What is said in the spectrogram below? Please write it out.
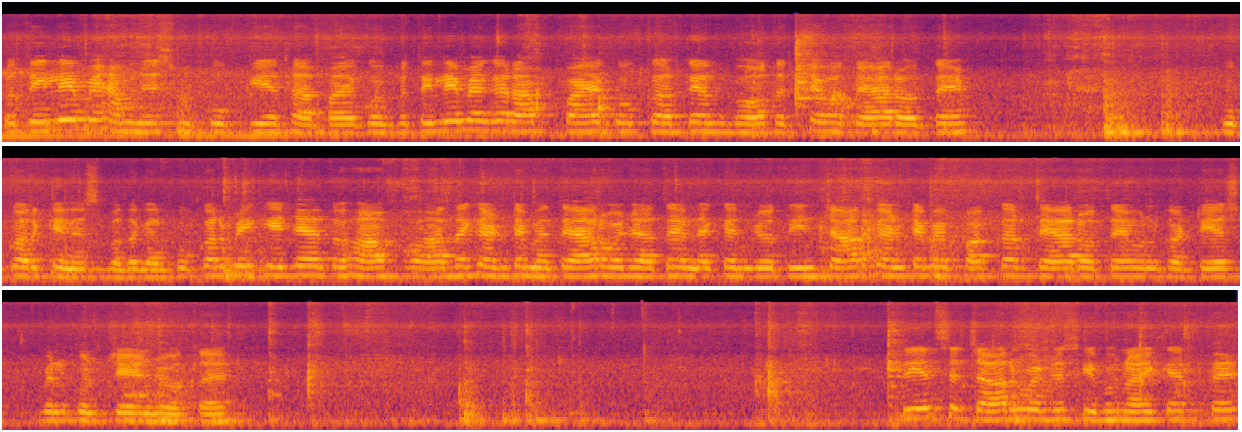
पतीले में हमने इसमें कुक किया था पाए को। पतीले में अगर आप पाए कुक करते हैं तो बहुत अच्छे वो तैयार होते हैं। कुकर के नस्बत, अगर कुकर में किए जाए तो हाफ़ आधे घंटे में तैयार हो जाते हैं, लेकिन जो तीन चार घंटे में पक कर तैयार होते हैं, उनका टेस्ट बिल्कुल चेंज होता है। तीन से चार मिनट इसकी भुनाई करते हैं,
